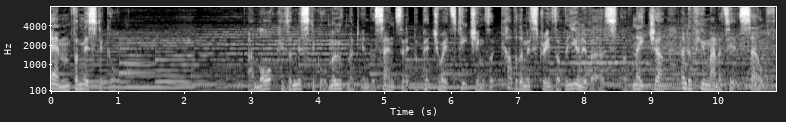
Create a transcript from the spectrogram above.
M for mystical. AMORC is a mystical movement in the sense that it perpetuates teachings that cover the mysteries of the universe, of nature, and of humanity itself.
